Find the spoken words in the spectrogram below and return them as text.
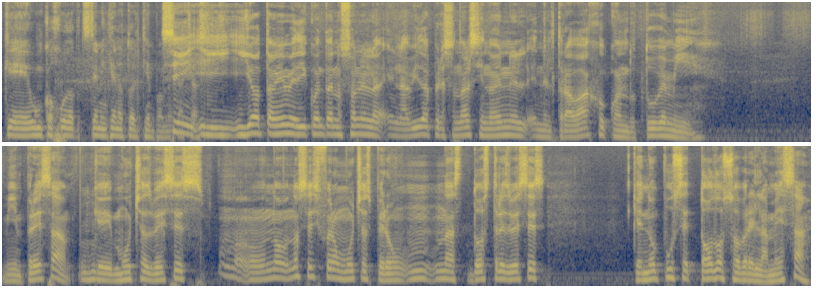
que un cojudo que te esté mintiendo todo el tiempo. ¿me Sí, y, y yo también me di cuenta no solo en la, en la vida personal, sino en el, en el trabajo, cuando tuve mi, mi empresa, que muchas veces, no, no, no sé si fueron muchas, pero un- unas dos, tres veces que no puse todo sobre la mesa,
